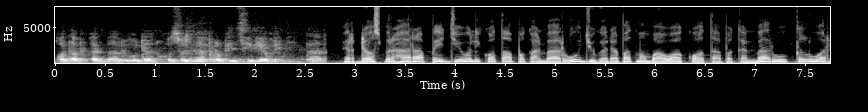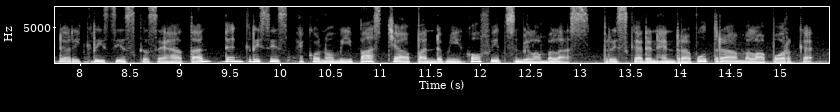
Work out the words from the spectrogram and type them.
Kota Pekanbaru dan khususnya Provinsi Riau ini. Firdaus berharap PJ Wali Kota Pekanbaru juga dapat membawa Kota Pekanbaru keluar dari krisis kesehatan dan krisis ekonomi pasca pandemi COVID-19. Priska dan Hendra Putra melaporkan.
